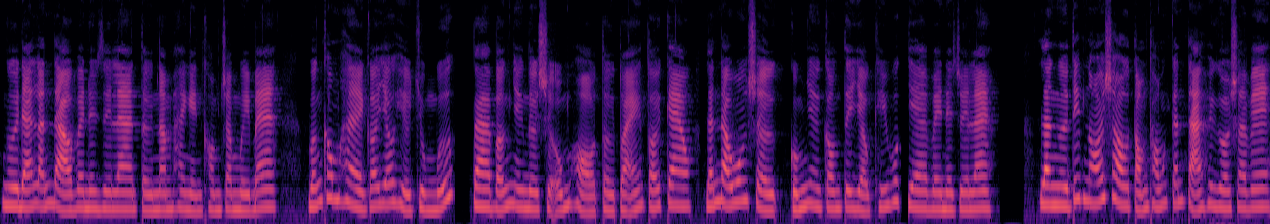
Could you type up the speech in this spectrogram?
người đã lãnh đạo Venezuela từ năm 2013, vẫn không hề có dấu hiệu trùng bước và vẫn nhận được sự ủng hộ từ tòa án tối cao, lãnh đạo quân sự cũng như công ty dầu khí quốc gia Venezuela. Là người tiếp nối sau Tổng thống cánh tả Hugo Chavez,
